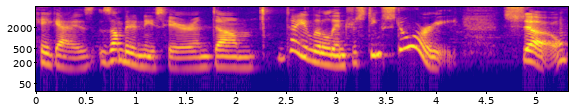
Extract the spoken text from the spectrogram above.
Hey guys, Zombie Denise here, and um, I'll tell you a little interesting story. So,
